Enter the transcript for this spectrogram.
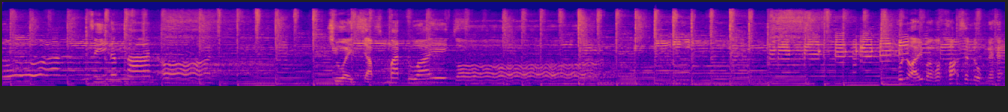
งูสีน้ำตาลอ่อน ช่วยจับมัดไว้ก่อนคุณอ๋อยบอกว่าเคาะสนุกนะฮะ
